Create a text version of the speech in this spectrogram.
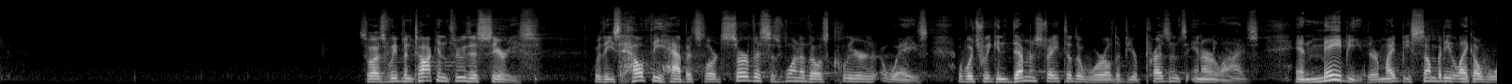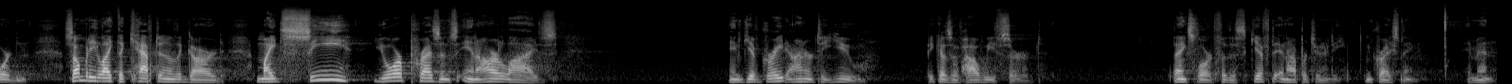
So, as we've been talking through this series, with these healthy habits, Lord, service is one of those clear ways of which we can demonstrate to the world of your presence in our lives. And maybe there might be somebody like a warden, somebody like the captain of the guard, might see your presence in our lives and give great honor to you because of how we've served. Thanks, Lord, for this gift and opportunity. In Christ's name, amen.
